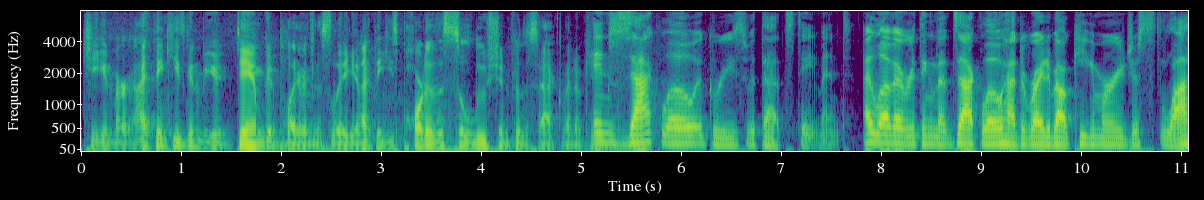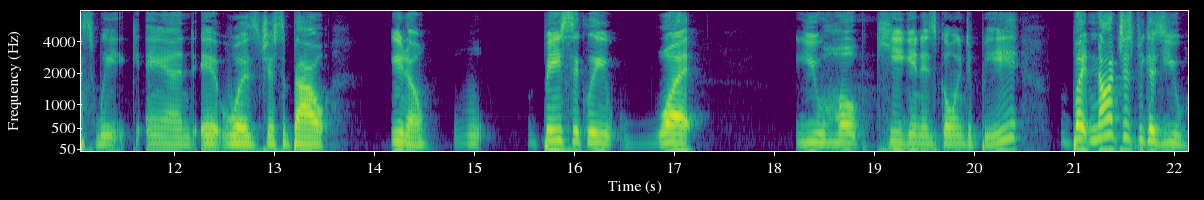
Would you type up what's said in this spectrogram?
Keegan Murray. I think he's going to be a damn good player in this league, and I think he's part of the solution for the Sacramento Kings. And Zach Lowe agrees with that statement. I love everything that Zach Lowe had to write about Keegan Murray just last week. And it was just about, you know, basically what you hope Keegan is going to be, but not just because you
